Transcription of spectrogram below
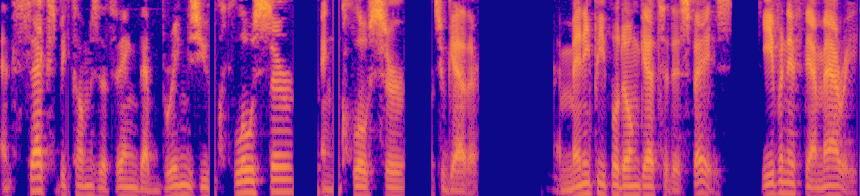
and sex becomes the thing that brings you closer and closer together. And many people don't get to this phase. Even if they're married,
